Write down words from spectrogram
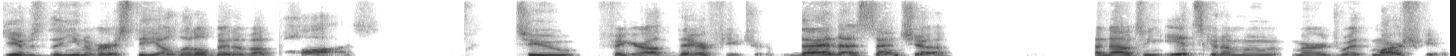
gives the university a little bit of a pause to figure out their future. Then Essentia announcing it's going to merge with Marshfield.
